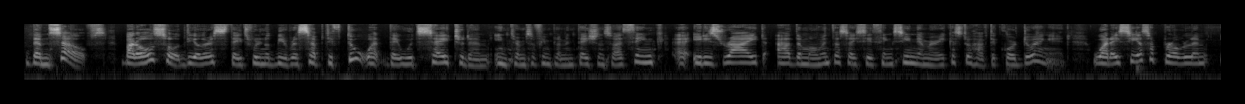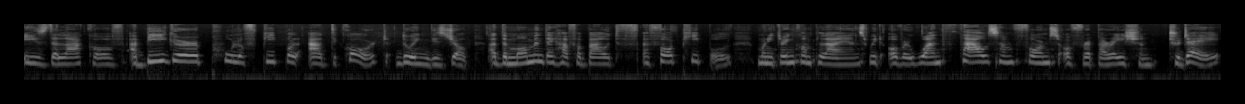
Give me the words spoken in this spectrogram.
themselves, but also the other states will not be receptive to what they would say to them in terms of implementation. So I think uh, it is right at the moment, as I see things in the Americas, to have the court doing it. What I see as a problem is the lack of a bigger pool of people at the court doing this job. At the moment, they have about f- uh, four people monitoring compliance with over 1,000 forms of reparation today,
